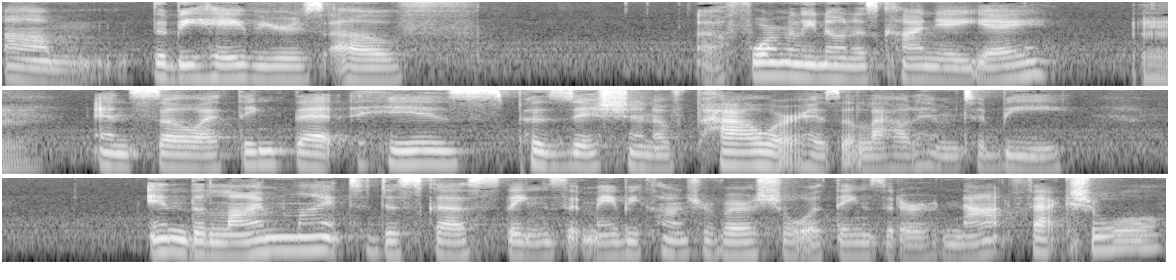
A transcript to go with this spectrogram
um, the behaviors of uh, formerly known as Kanye Ye. Mm. And so I think that his position of power has allowed him to be in the limelight to discuss things that may be controversial or things that are not factual.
